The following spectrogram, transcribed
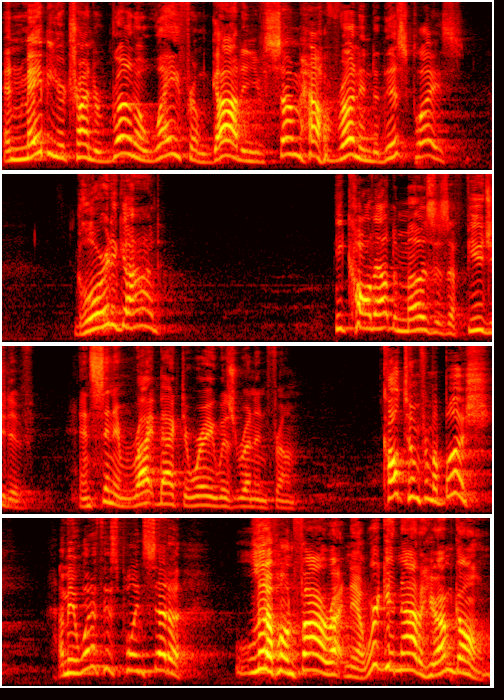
And maybe you're trying to run away from God, and you've somehow run into this place. Glory to God. He called out to Moses a fugitive and sent him right back to where he was running from. Called to him from a bush. I mean, what if this poinsettia lit up on fire right now? We're getting out of here. I'm gone.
